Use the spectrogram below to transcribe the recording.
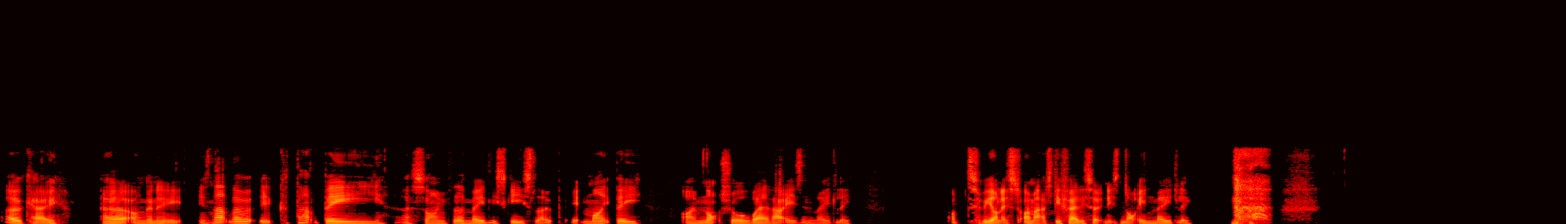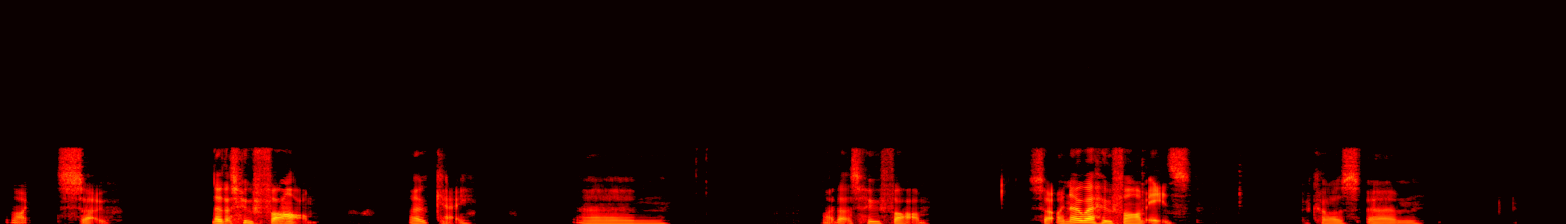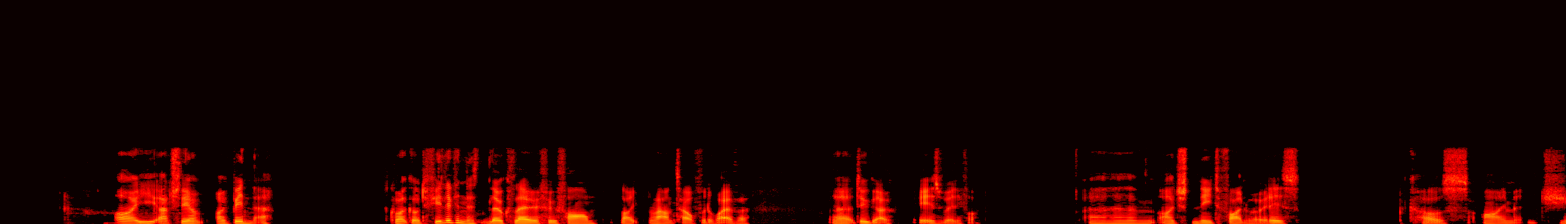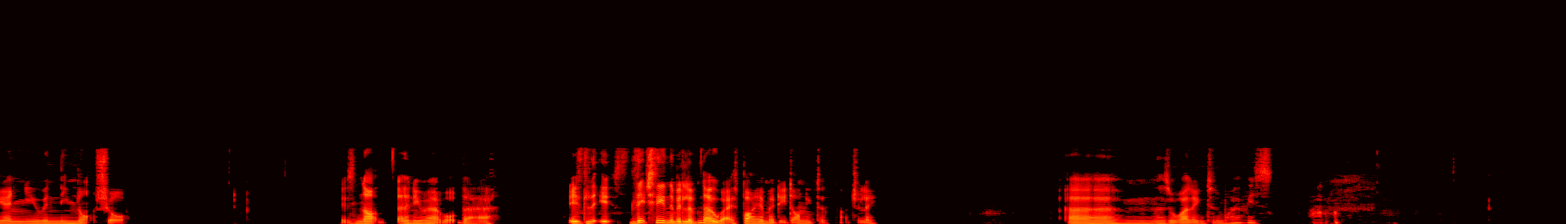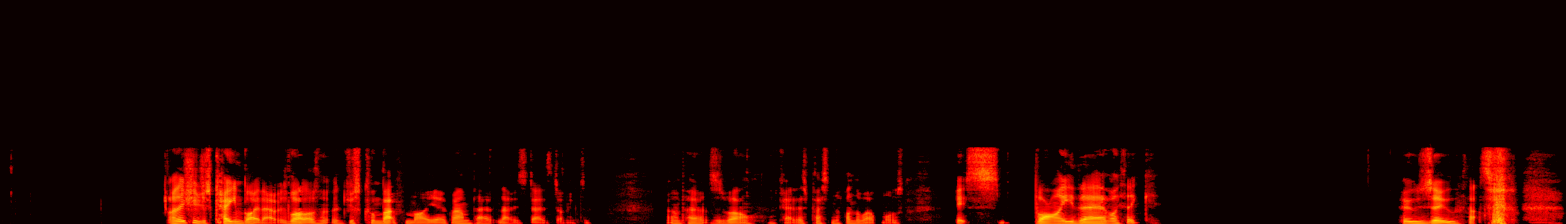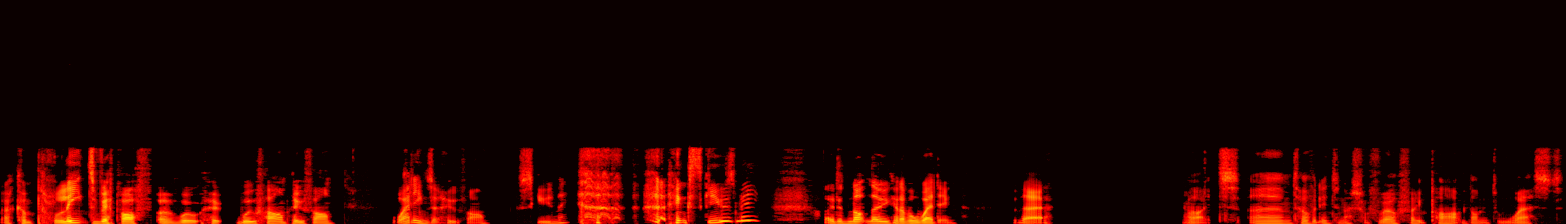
Okay. Uh, I'm gonna. Is that the? It, could that be a sign for the Madeley ski slope? It might be. I'm not sure where that is in Madeley. To be honest, I'm actually fairly certain it's not in Madeley. right, so. No, that's Hoo Farm. Okay. Um, right, that's Hoo Farm. So I know where Hoo Farm is because um, I actually have, I've been there. It's quite good. If you live in the local area of Hoo Farm, like around Telford or whatever, uh, do go. It is really fun. Um, I just need to find where it is because I'm genuinely not sure. It's not anywhere up there. It's it's literally in the middle of nowhere. It's by Emily Donnington, actually. Um, there's a Wellington. Where is? I literally just came by there as well. I've just come back from my uh, grandparents. No, it's Dad's Donnington. Grandparents as well. Okay, there's pressing up on the Weald Moors. It's by there, I think. Hoo Zoo? That's a complete rip-off of Woo, Woo Farm. Hoo Farm? Weddings at Hoo Farm. Excuse me. Excuse me. I did not know you could have a wedding there. Right. Um, Telford International Rail Freight Park, Donnington West.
